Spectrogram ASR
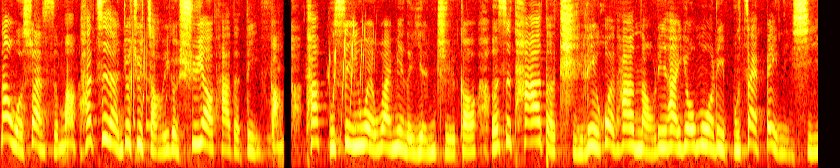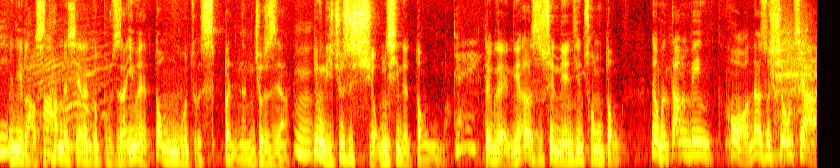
那我算什么？他自然就去找一个需要他的地方。他不是因为外面的颜值高，而是他的体力或者他的脑力、他的幽默力不再被你吸引。你老师他们现在都。不知道，因为动物的本能就是这样。嗯，因为你就是雄性的动物嘛，对，对不对？你二十岁年轻冲动，那我们当兵，嚯，那个时候休假，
